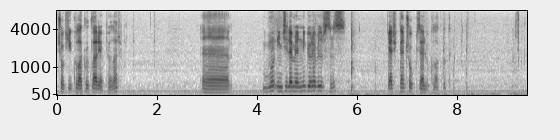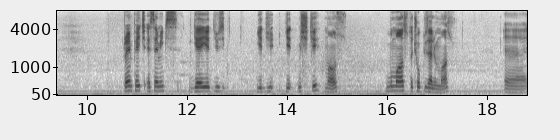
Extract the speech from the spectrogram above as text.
Çok iyi kulaklıklar yapıyorlar. Ee, bunun incelemelerini görebilirsiniz. Gerçekten çok güzel bir kulaklık. Rampage SMX G772 mouse. Bu mouse da çok güzel bir mouse. Ee,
